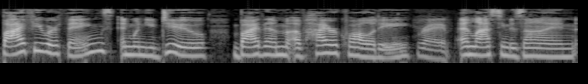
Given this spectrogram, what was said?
buy fewer things, and when you do, buy them of higher quality right. and lasting design,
